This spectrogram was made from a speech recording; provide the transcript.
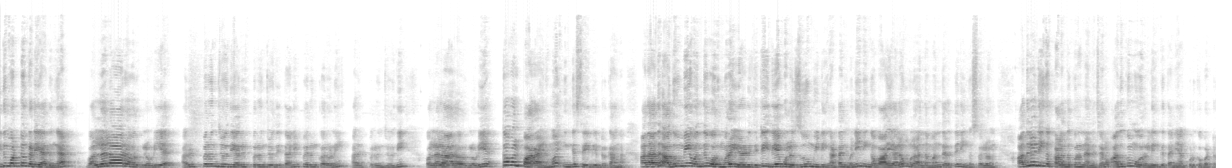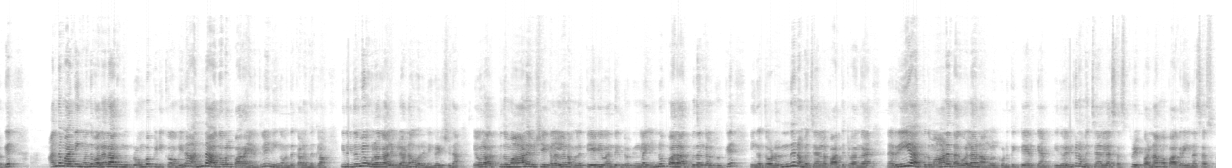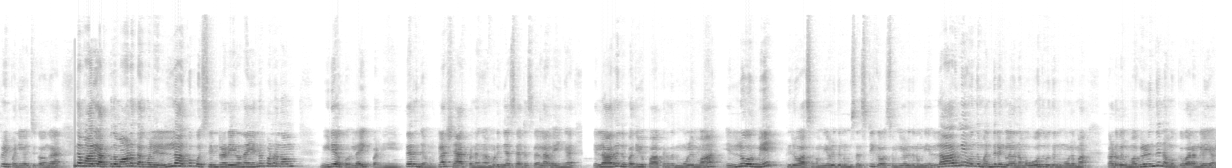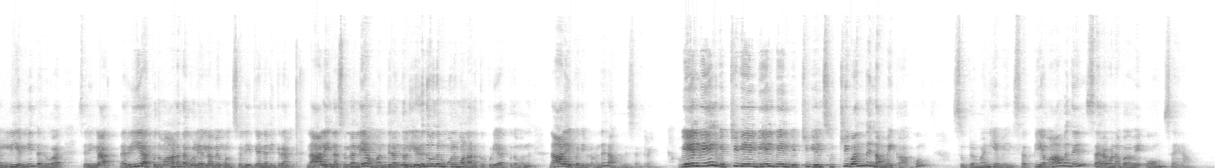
இது மட்டும் கிடையாதுங்க. வள்ளலார் அவர்களுடைய அருட்பெருஞ்சோதி அருட்பெருஞ்சோதி தனிப்பெருங்கருணை அருட்பெருஞ்சோதி வள்ளலார் அவர்களுடைய தகவல் பாராயணமும் இங்கே செய்துட்டு இருக்காங்க. அதாவது அதுவுமே வந்து ஒரு முறை எழுதிட்டு இதே போல் ஜூம் மீட்டிங் அட்டன் பண்ணி நீங்கள் வாயால் உங்களை அந்த மந்திரத்தை நீங்கள் சொல்லணும். அதில் நீங்கள் கலந்துக்கணும்னு நினச்சாலும் அதுக்கும் ஒரு லிங்க் தனியாக கொடுக்கப்பட்டிருக்கு. அந்த மாதிரி நீங்கள் வந்து வள்ளலார் உங்களுக்கு ரொம்ப பிடிக்கும் அப்படின்னா அந்த அகவல் பாராயணத்துலேயும் நீங்கள் வந்து கலந்துக்கலாம். இது இதுவுமே உலக அளவிலான ஒரு நிகழ்ச்சி தான். எவ்வளோ அற்புதமான விஷயங்கள் எல்லாம் நம்மளை தேடி வந்துகிட்டு இருக்குங்களா? இன்னும் பல அற்புதங்கள் இருக்குது நீங்கள் தொடர்ந்து நம்ம சேனலை பார்த்துட்டு வாங்க. நிறைய அற்புதமான தகவலை நான் உங்களுக்கு கொடுத்துக்கிட்டே இருக்கேன். இது வரைக்கும் நம்ம சேனலை சப்ஸ்கிரைப் பண்ணாமல் பார்க்குறீங்கன்னா சப்ஸ்கிரைப் பண்ணி வச்சுக்கோங்க. இந்த மாதிரி அற்புதமான தகவலை எல்லாருக்கும் போய் சென்றடையணும்னா என்ன பண்ணணும்? வீடியோக்கு ஒரு லைக் பண்ணி தெரிஞ்சவங்களுக்குலாம் ஷேர் பண்ணுங்கள் முடிஞ்ச ஸ்டேட்டஸ்லலாம் வைங்க. எல்லாரும் இந்த பதிவை பார்க்கறதன் மூலிமா எல்லோருமே திருவாசகம் எழுதணும் சஷ்டி கவசம் எழுதணும் எல்லாருமே வந்து மந்திரங்களை நம்ம ஓதுவதன் மூலமா கடவுள் மகிழ்ந்து நமக்கு வரங்களை அள்ளி அள்ளி தருவார். சரிங்களா? நிறைய அற்புதமான தகவல் எல்லாமே உங்களுக்கு சொல்லியிருக்கேன்னு நினைக்கிறேன். நாளை நான் சொன்னேன் இல்லையா? மந்திரங்கள் எழுதுவதன் மூலமா நடக்கக்கூடிய அற்புதம் வந்து நாளைய பதிவில் வந்து நான் வந்து சென்றேன் வேல்வேல் வெற்றிவேல் வேல்வேல் வெற்றிவேல் சுற்றி வந்து நம்மை காக்கும் சுப்பிரமணிய வேல். சத்தியமாவது சரவண பவே. ஓம் சைராம்.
